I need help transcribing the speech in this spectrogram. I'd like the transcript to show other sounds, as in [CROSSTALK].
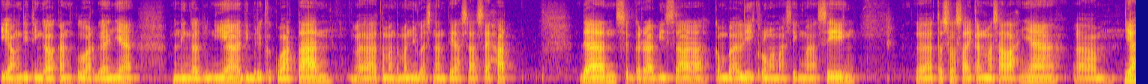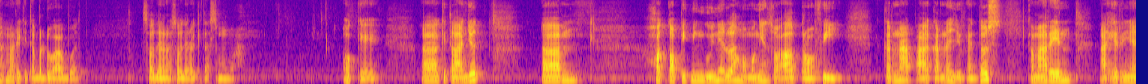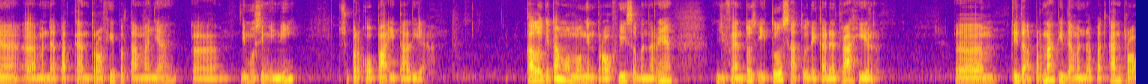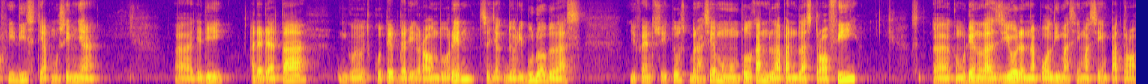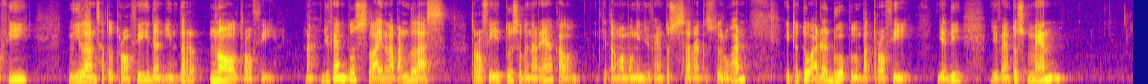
yang ditinggalkan keluarganya meninggal dunia diberi kekuatan, teman teman-teman juga senantiasa sehat dan segera bisa kembali ke rumah masing-masing, uh, terselesaikan masalahnya. Um, ya, mari kita berdoa buat saudara-saudara kita semua. Oke. Okay. Uh, kita lanjut. Um, hot topic minggu ini adalah ngomongin soal trofi. Karena apa? Karena Juventus kemarin akhirnya uh, mendapatkan trofi pertamanya uh, di musim ini, Supercoppa Italia. Kalau kita ngomongin trofi sebenarnya Juventus itu satu dekade terakhir um, tidak pernah tidak mendapatkan trofi di setiap musimnya. Uh, jadi ada data gue kutip dari Round Turin sejak 2012 Juventus itu berhasil mengumpulkan 18 trofi. Eh, kemudian Lazio dan Napoli masing-masing 4 trofi Milan 1 trofi dan Inter 0 trofi. Nah Juventus selain 18 trofi itu sebenarnya kalau kita ngomongin Juventus secara keseluruhan itu tuh ada 24 trofi jadi Juventus Men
